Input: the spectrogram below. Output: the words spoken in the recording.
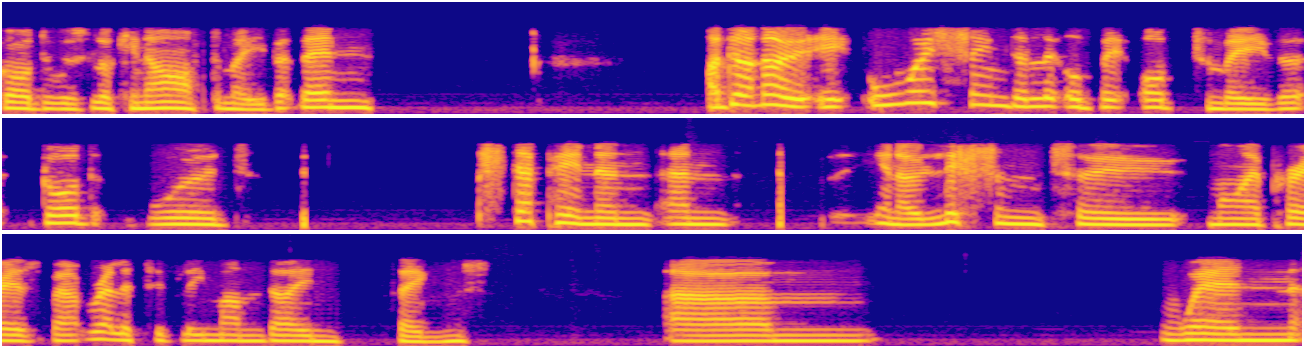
God was looking after me. But then, I don't know. It always seemed a little bit odd to me that God would step in and and you know listen to my prayers about relatively mundane things. Um, when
